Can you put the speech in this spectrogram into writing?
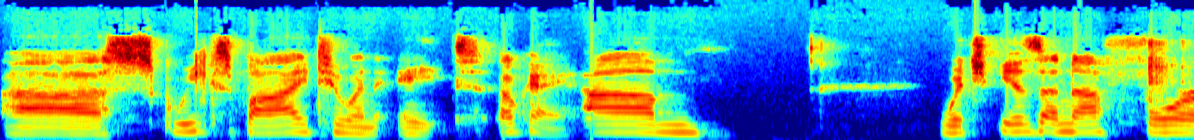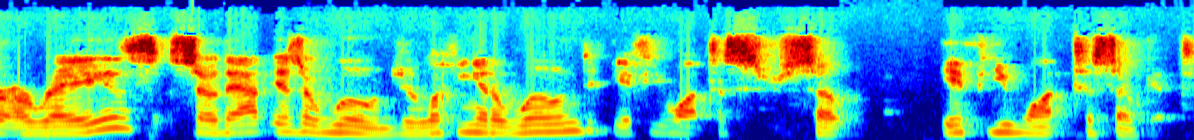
Uh, squeaks by to an eight. Okay. Um, which is enough for a raise. So that is a wound. You're looking at a wound if you want to s- so if you want to soak it.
